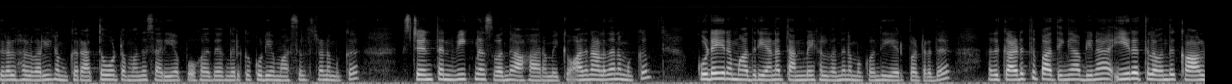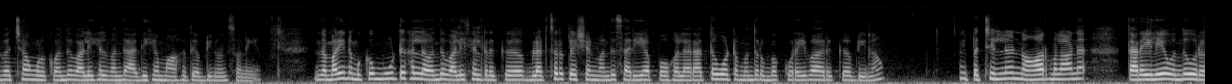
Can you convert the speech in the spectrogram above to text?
விரல்கள் வரையும் நமக்கு ரத்த ஓட்டம் வந்து சரியாக போகாது. அங்கே இருக்கக்கூடிய மசில்ஸில் நமக்கு ஸ்ட்ரென்த் அண்ட் வீக்னஸ் வந்து ஆக ஆரம்பிக்கும். அதனால தான் நமக்கு குடையிற மாதிரியான தன்மைகள் வந்து நமக்கு வந்து ஏற்படுறது. அதுக்கு அடுத்து பார்த்தீங்க அப்படின்னா ஈரத்தில் வந்து கால் வச்சா உங்களுக்கு வந்து வலிகள் வந்து அதிகமாகுது அப்படின்னு வந்து சொன்னீங்க. இந்த மாதிரி நமக்கு மூட்டுகளில் வந்து வலிகள் இருக்குது பிளட் சர்க்குலேஷன் வந்து சரியாக போகலை ரத்த ஓட்டம் வந்து ரொம்ப குறைவாக இருக்குது அப்படின்னா இப்போ சில்ல நார்மலான தரையிலே வந்து ஒரு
